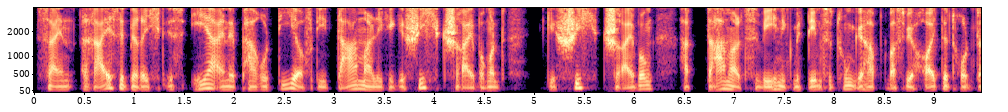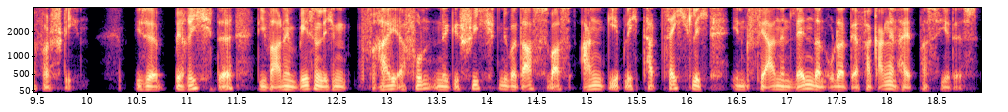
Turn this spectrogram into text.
Sein Reisebericht ist eher eine Parodie auf die damalige Geschichtsschreibung und Geschichtsschreibung hat damals wenig mit dem zu tun gehabt, was wir heute drunter verstehen. Diese Berichte, die waren im Wesentlichen frei erfundene Geschichten über das, was angeblich tatsächlich in fernen Ländern oder der Vergangenheit passiert ist.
